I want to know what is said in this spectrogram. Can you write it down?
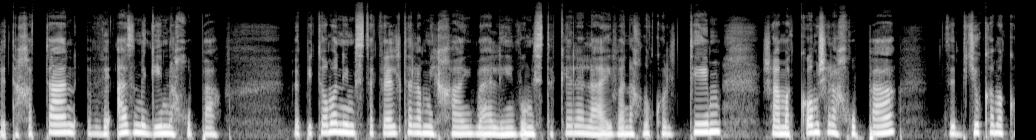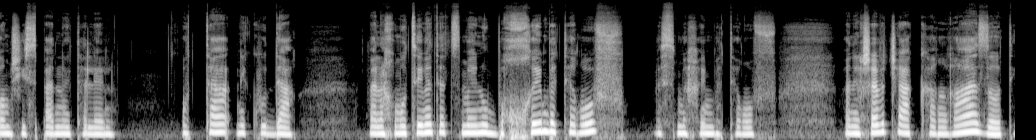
ואת החתן, ואז מגיעים לחופה. ופתאום אני מסתכלת על עמיחי, בעלי, והוא מסתכל עליי, ואנחנו קולטים שהמקום של החופה זה בדיוק המקום שהספדנו את הלל. אותה נקודה. ואנחנו מוצאים את עצמנו בוכים בטירוף ושמחים בטירוף. ואני חושבת שההכרה הזאת,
